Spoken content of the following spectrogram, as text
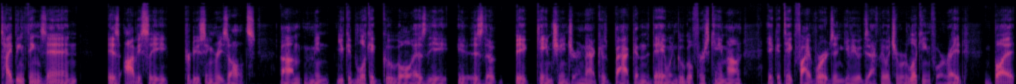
Typing things in is obviously producing results. Um, I mean, you could look at Google as the is the big game changer in that because back in the day when Google first came out, it could take five words and give you exactly what you were looking for, right? But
